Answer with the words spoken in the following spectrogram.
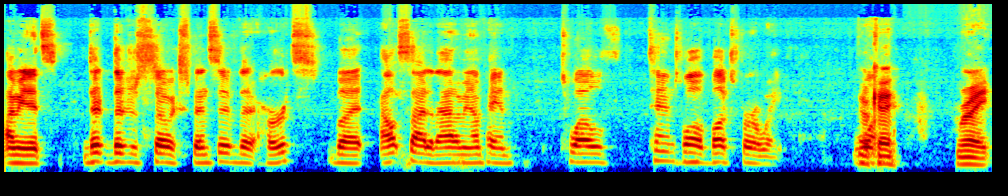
I mean it's they're they're just so expensive that it hurts. But outside of that, I mean, I'm paying 12, 10, 12 bucks for a weight. One. Okay. Right.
